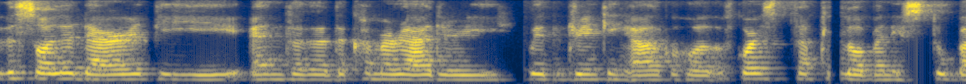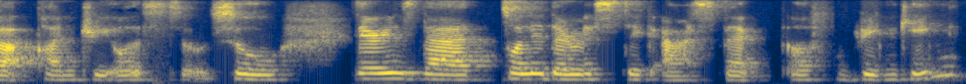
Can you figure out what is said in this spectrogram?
the solidarity and the, the camaraderie with drinking alcohol. Of course, Tacloban is tuba country also. So there is that solidaristic aspect of drinking.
